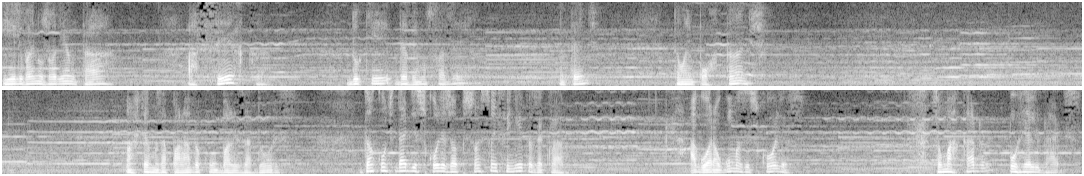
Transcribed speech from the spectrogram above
e Ele vai nos orientar acerca do que devemos fazer. Entende? Então é importante nós temos a palavra como balizadores. Então a quantidade de escolhas e opções são infinitas, é claro. Agora, algumas escolhas são marcadas por realidades,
